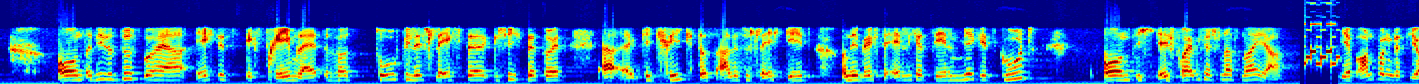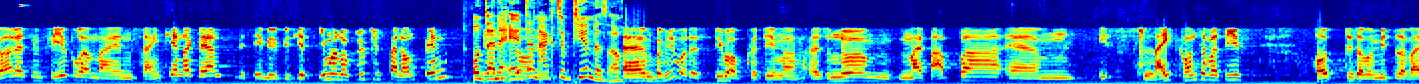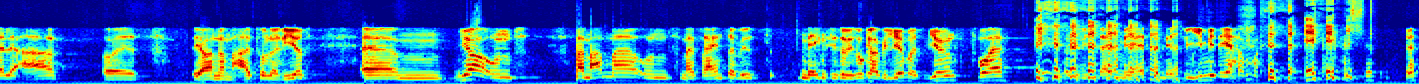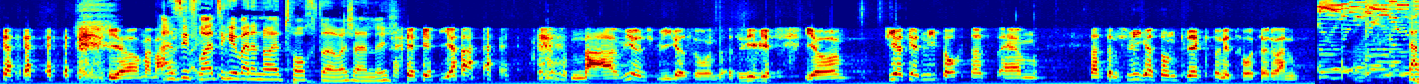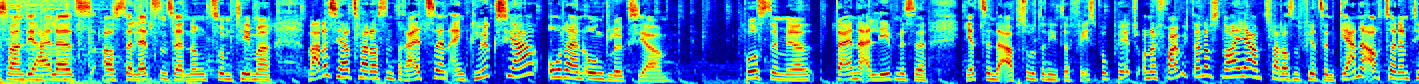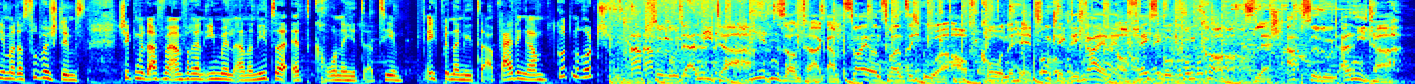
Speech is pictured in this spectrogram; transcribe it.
Und Anita, du hast vorher echt extrem leid. Du hast so viele schlechte Geschichten erzählt, äh, gekriegt, dass alles so schlecht geht. Und ich möchte ehrlich erzählen, mir geht's gut. Und ich, ich freue mich ja schon aufs neue Jahr. Ich habe Anfang des Jahres im Februar meinen Freund kennengelernt, mit dem ich bis jetzt immer noch glücklich beieinander bin. Und deine Eltern dann, akzeptieren das auch? Ähm, bei mir war das überhaupt kein Thema. Also nur mein Papa ähm, ist leicht konservativ, hat das aber mittlerweile auch als ja, normal toleriert. Ähm, ja, und meine Mama und mein Freund mögen sie sowieso, glaube ich, lieber als wir uns zwei. Also die schreiben mehr SMS wie ich mit ihm. Echt? ja, meine Mama also sie freut sich über eine neue Tochter wahrscheinlich. ja, na, wie ein Schwiegersohn. Also sie, wir, ja, sie hat ja nie gedacht, dass, ähm, dass sie einen Schwiegersohn kriegt und jetzt hat sie halt einen. Das waren die Highlights aus der letzten Sendung zum Thema, war das Jahr 2013 ein Glücksjahr oder ein Unglücksjahr? Poste mir deine Erlebnisse jetzt in der Absolut Anita Facebook-Page und ich freue mich dann aufs neue Jahr 2014. Gerne auch zu einem Thema, das du bestimmst. Schick mir dafür einfach ein E-Mail an anita.kronehit.at. Ich bin Anita Ableidinger. Guten Rutsch. Absolut Anita. Jeden Sonntag ab 22 Uhr auf Krone Hit. Und klick dich rein auf facebook.com slash absolutanita.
